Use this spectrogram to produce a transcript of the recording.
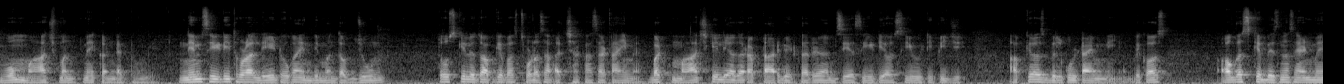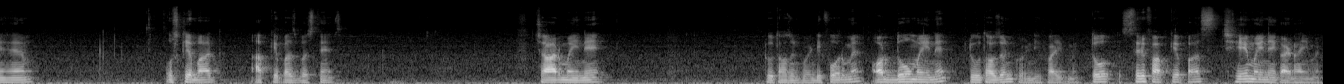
वो मार्च मंथ में कंडक्ट होंगे। निम सी ई टी थोड़ा लेट होगा in the month of June तो उसके लिए तो आपके पास थोड़ा सा अच्छा खासा टाइम है। बट मार्च के लिए अगर आप टारगेट कर रहे हो M C S C E T और C U E T P G आपके पास बिल्कुल टाइम नहीं है। बिकॉज़ अगस्त के बिज़नेस एंड में हैं, उसके बाद आपके पास बचते हैं चार महीने 2024 में और दो महीने 2025 में। तो सिर्फ़ आपके पास छः महीने का टाइम है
